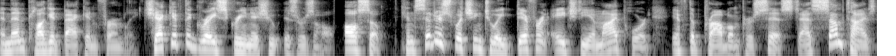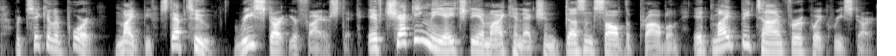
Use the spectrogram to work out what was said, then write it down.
and then plug it back in firmly. Check if the gray screen issue is resolved. Also, consider switching to a different HDMI port if the problem persists, as sometimes a particular port might be. Step 2. Restart your Fire Stick. If checking the HDMI connection doesn't solve the problem, it might be time for a quick restart.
